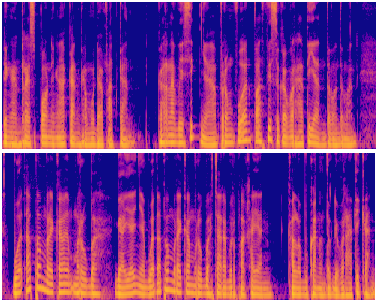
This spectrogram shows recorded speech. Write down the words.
dengan respon yang akan kamu dapatkan. Karena basicnya, perempuan pasti suka perhatian, teman-teman. Buat apa mereka merubah gayanya? Buat apa mereka merubah cara berpakaian kalau bukan untuk diperhatikan?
